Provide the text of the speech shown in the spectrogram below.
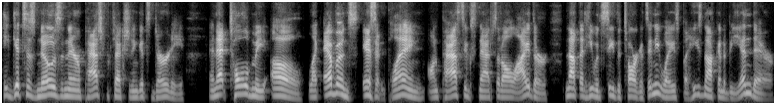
he gets his nose in there in pass protection and gets dirty. And that told me, oh, like Evans isn't playing on passing snaps at all either. Not that he would see the targets anyways, but he's not going to be in there.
